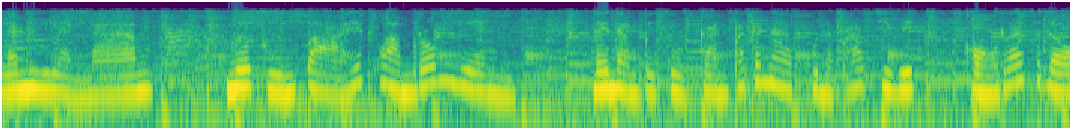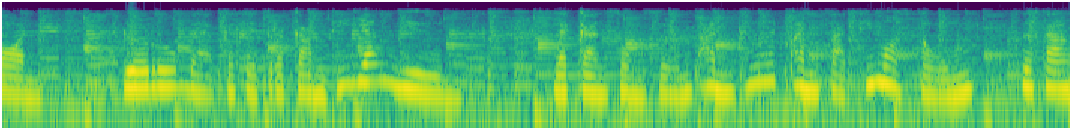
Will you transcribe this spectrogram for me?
และมีแหล่งน้ำ เมื่อผืนป่าให้ความร่มเย็น ได้นำไปสู่การพัฒนาคุณภาพชีวิตของราษฎร ด้วยรูปแบบเกษตรกรรมที่ยั่งยืน และการส่งเสริมพันธุ์พืชพันธุ์สัตว์ที่เหมาะสมเพื่อสร้าง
